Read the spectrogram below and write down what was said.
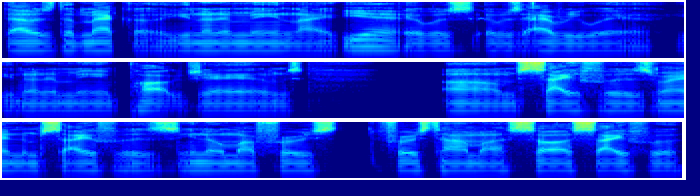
that was the mecca. You know what I mean? Like, Yeah. it was it was everywhere. You know what I mean? Park jams, um, ciphers, random ciphers. You know, my first first time I saw a cipher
